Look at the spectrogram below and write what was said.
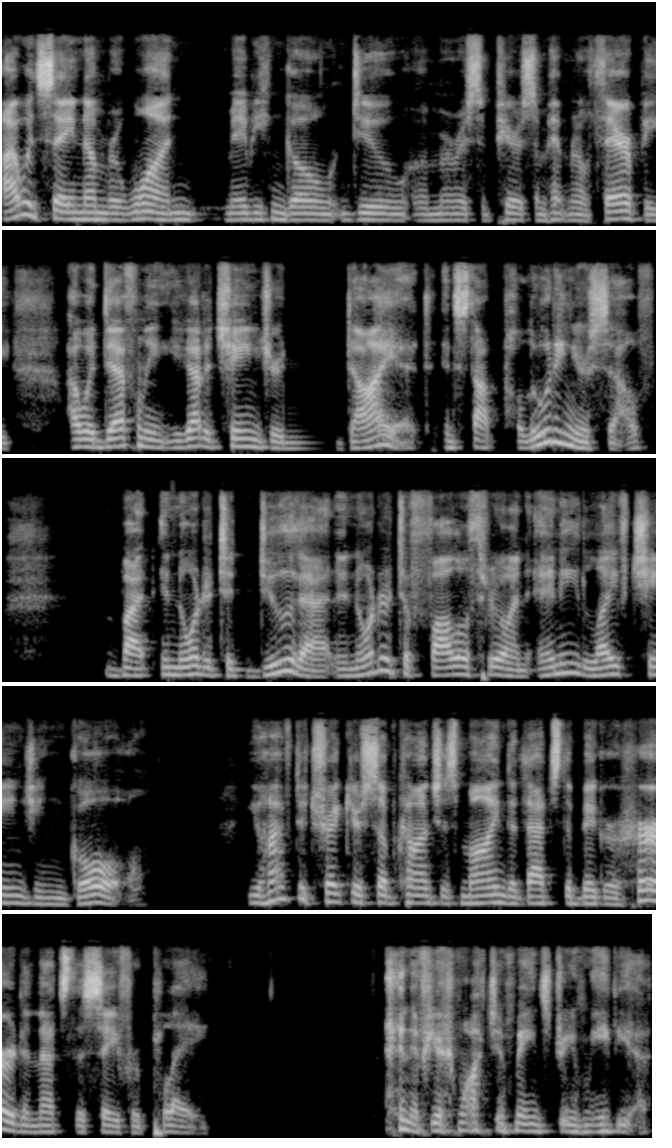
I would say number one, maybe you can go do uh, Marissa Peer's some hypnotherapy. I would definitely you got to change your diet and stop polluting yourself. But in order to do that, in order to follow through on any life changing goal, you have to trick your subconscious mind that that's the bigger herd and that's the safer play. And if you're watching mainstream media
